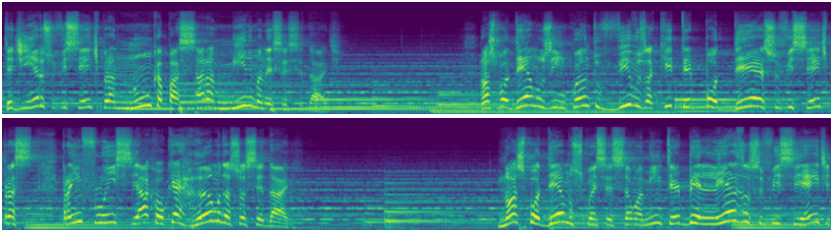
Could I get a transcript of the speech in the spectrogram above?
ter dinheiro suficiente para nunca passar a mínima necessidade. Nós podemos, enquanto vivos aqui, ter poder suficiente para influenciar qualquer ramo da sociedade. Nós podemos, com exceção a mim, ter beleza suficiente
